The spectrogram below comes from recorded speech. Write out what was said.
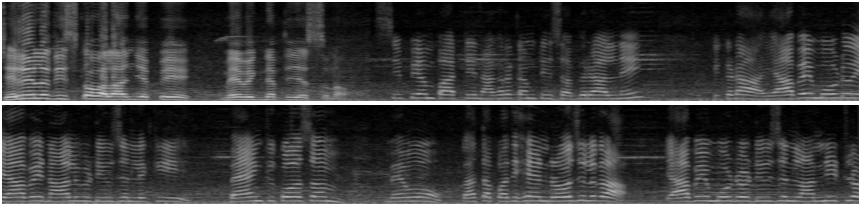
చర్యలు తీసుకోవాలా అని చెప్పి మేము విజ్ఞప్తి చేస్తున్నాం. సిపిఎం పార్టీ నగర కమిటీ సభ్యురాల్ని ఇక్కడ యాభై మూడు యాభై నాలుగు డివిజన్లకి బ్యాంక్ కోసం మేము గత పదిహేను రోజులుగా యాభై మూడు డివిజన్లు అన్నింటిలో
